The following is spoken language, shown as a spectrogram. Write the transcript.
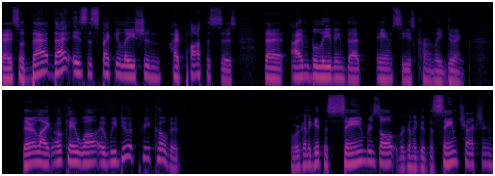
okay so that that is the speculation hypothesis that i'm believing that amc is currently doing they're like okay well if we do it pre-covid we're going to get the same result. We're going to get the same traction.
